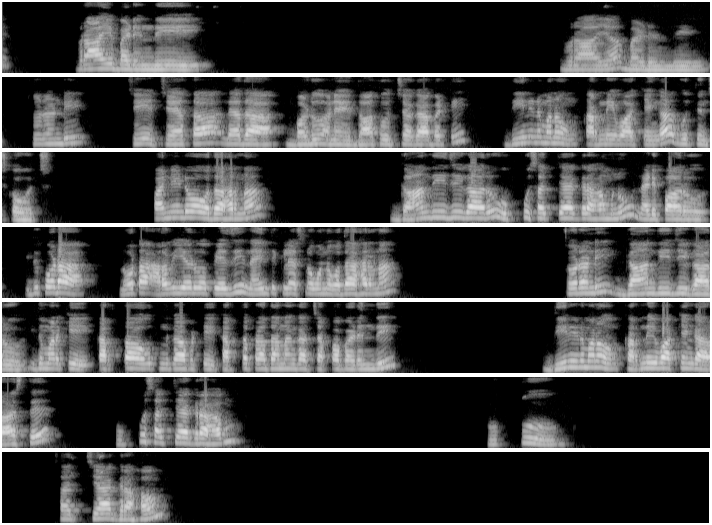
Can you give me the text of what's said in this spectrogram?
వ్రాయబడింది. వ్రాయబడింది. చూడండి. చే చేత లేదా బడు అనే ధాతు వచ్చా కాబట్టి దీనిని మనం కర్ణీవాక్యంగా గుర్తుంచుకోవచ్చు. గుర్తించుకోవచ్చు పన్నెండవ ఉదాహరణ. గాంధీజీ గారు ఉప్పు సత్యాగ్రహమును నడిపారు. ఇది కూడా నూట అరవై ఏడవ పేజీ నైన్త్ క్లాస్లో ఉన్న ఉదాహరణ. చూడండి గాంధీజీ గారు. ఇది మనకి కర్త అవుతుంది కాబట్టి కర్త ప్రధానంగా చెప్పబడింది. దీనిని మనం కర్ణీవాక్యంగా రాస్తే ఉప్పు సత్యాగ్రహం ఉప్పు సత్యాగ్రహం.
